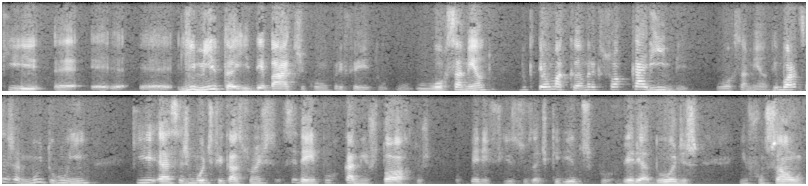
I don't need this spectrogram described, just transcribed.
que é, é, é, limita e debate com o prefeito o, o, orçamento do que ter uma Câmara que só carimbe o orçamento. Embora seja muito ruim que essas modificações se deem por caminhos tortos, por benefícios adquiridos por vereadores em função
